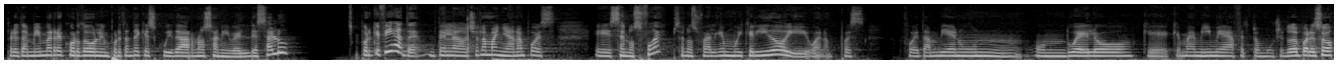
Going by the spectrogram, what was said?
pero también me recordó lo importante que es cuidarnos a nivel de salud. Porque fíjate, de la noche a la mañana, pues, eh, se nos fue, se nos fue alguien muy querido y bueno, pues fue también un, un duelo que, que, a mí me afectó mucho. Entonces, por eso,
